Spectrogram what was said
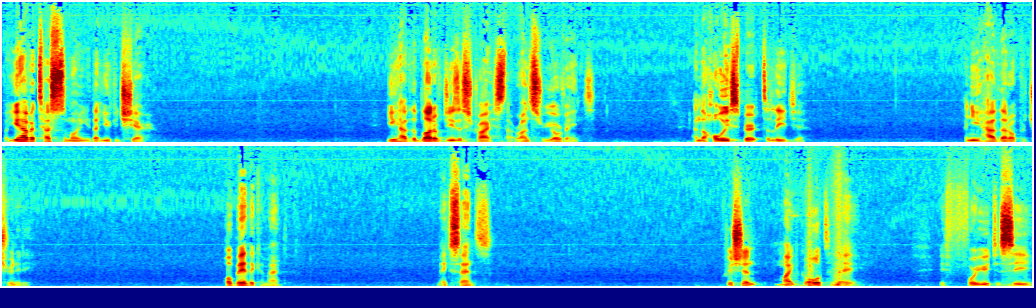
But you have a testimony that you could share. You have the blood of Jesus Christ that runs through your veins and the Holy Spirit to lead you. And you have that opportunity. Obey the command. Makes sense. Christian, my goal today is for you to see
